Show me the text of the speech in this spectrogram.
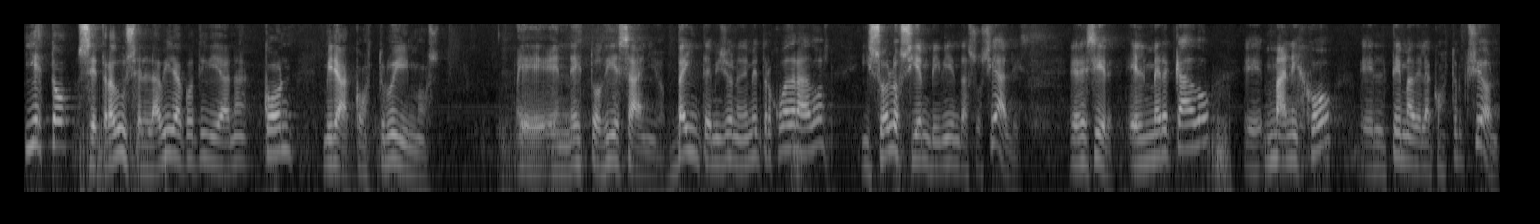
Y esto se traduce en la vida cotidiana con, mira, construimos eh, en estos 10 años 20 millones de metros cuadrados y solo 100 viviendas sociales. Es decir, el mercado eh, manejó el tema de la construcción.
